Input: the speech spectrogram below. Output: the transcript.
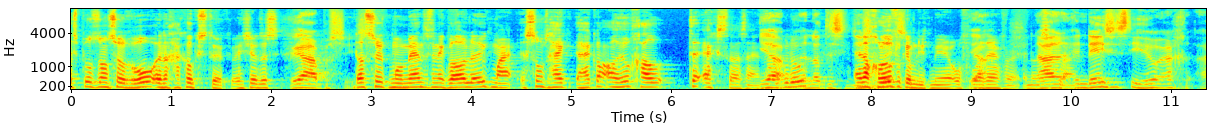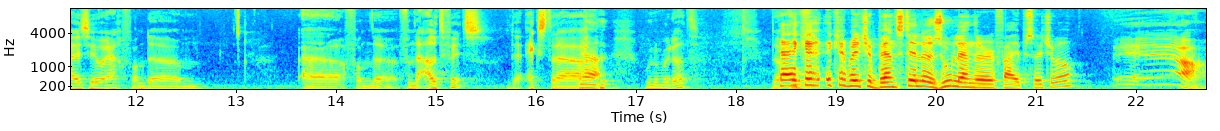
hij speelt dan zo'n rol en dan ga ik ook stuk, weet je. Dus ja, precies. dat soort momenten vind ik wel leuk, maar soms hij, hij kan al heel gauw te extra zijn, ja, je ik bedoel? en dat is En dan geloof ik hem niet meer of Ja. whatever. En dan Nou, in deze is hij heel erg, hij is heel erg van de, ehm, eh, van de, van de outfits. De extra, Ja. hoe noemen we dat? De Ja, ik kreeg, ik kreeg een beetje Ben Stiller, Zoolander vibes, weet je wel? Ja,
